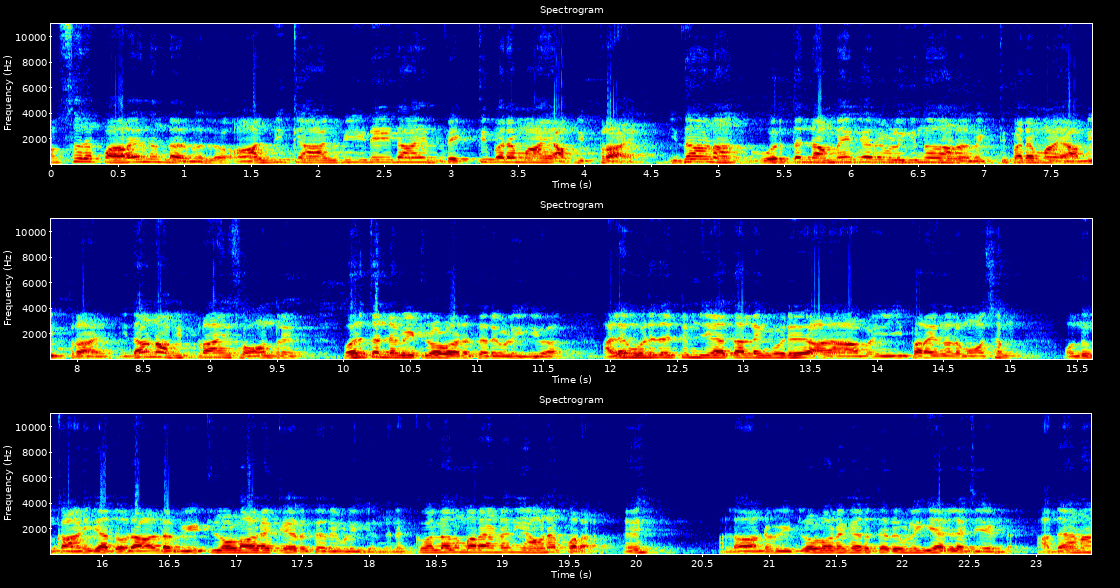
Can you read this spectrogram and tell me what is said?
അപ്സര പറയുന്നുണ്ടായിരുന്നല്ലോ ആൽബിക്ക് ആൽബിയുടേതായ വ്യക്തിപരമായ അഭിപ്രായം. ഇതാണ് ഒരുത്തന്റെ അമ്മയെ കയറി വിളിക്കുന്നതാണ് വ്യക്തിപരമായ അഭിപ്രായം. ഇതാണ് അഭിപ്രായം സ്വാതന്ത്ര്യം. ഒരുത്തന്റെ വീട്ടിലുള്ളവരെ തെറി വിളിക്കുക അല്ലെങ്കിൽ ഒരു തെറ്റും ചെയ്യാത്ത അല്ലെങ്കിൽ ഒരു ഈ പറയുന്ന മോശം ഒന്നും കാണിക്കാത്ത ഒരാളുടെ വീട്ടിലുള്ളവരെ കയറി തെറി വിളിക്കുക. നിനക്ക് വല്ലതും പറയണേ നീ അവനെ പറ. ഏഹ് അല്ലാതെ അവന്റെ വീട്ടിലുള്ളവരെ കയറി തെറി വിളിക്കുകയല്ല ചെയ്യേണ്ടത്. അതാണ്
